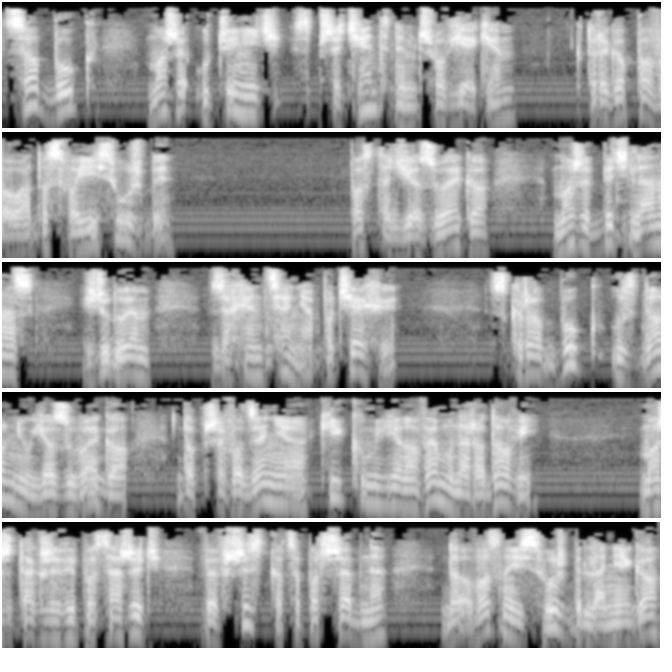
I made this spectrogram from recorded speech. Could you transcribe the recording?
co Bóg może uczynić z przeciętnym człowiekiem, którego powoła do swojej służby. Postać Jozuego może być dla nas źródłem zachęcenia, pociechy. Skoro Bóg uzdolnił Jozuego do przewodzenia kilkumilionowemu narodowi, może także wyposażyć we wszystko, co potrzebne do owocnej służby dla niego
